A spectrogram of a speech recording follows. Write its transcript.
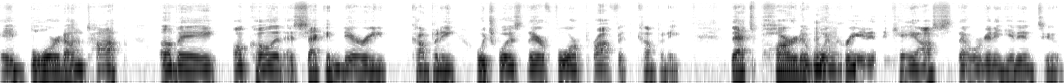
a board on top of a, I'll call it a secondary company, which was their for profit company. That's part of what mm-hmm. created the chaos that we're going to get into.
